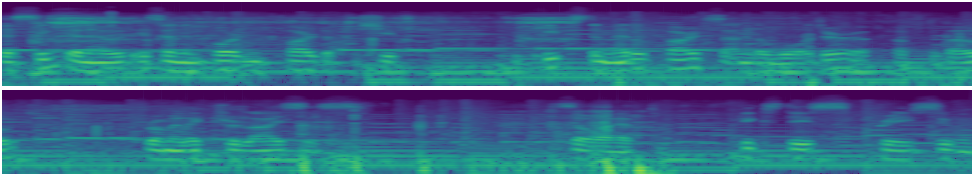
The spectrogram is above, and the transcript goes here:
The zinc anode is an important part of the ship. It keeps the metal parts underwater of the boat from electrolysis. So I have to fix this pretty soon.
